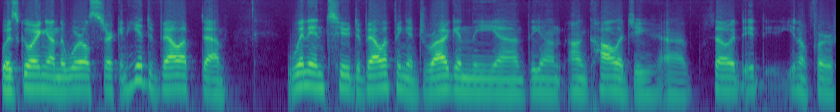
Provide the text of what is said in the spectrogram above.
was going on the world circuit. And He had developed, um, went into developing a drug in the uh, the on- oncology. Uh, so it, it, you know, for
